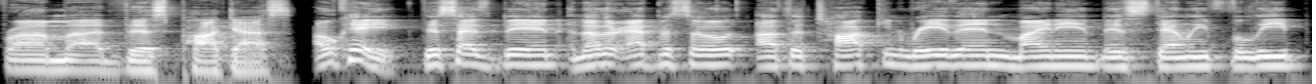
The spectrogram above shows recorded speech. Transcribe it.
from uh, this podcast. Okay, this has been another episode of the Talking Raven. My name is Stanley Philippe.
